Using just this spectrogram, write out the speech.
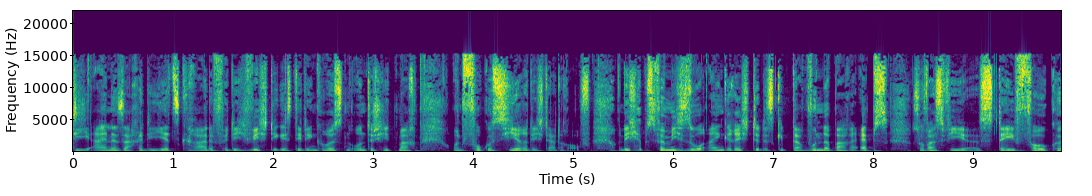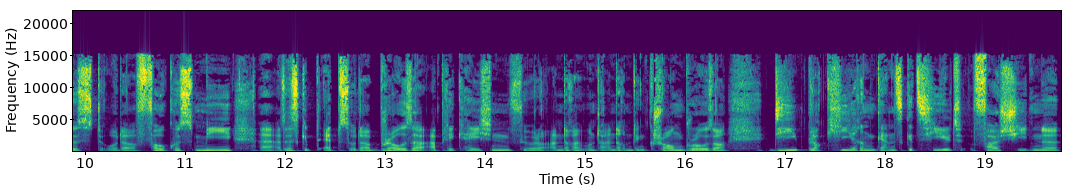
die eine Sache, die jetzt gerade für dich wichtig ist, die den größten Unterschied macht und fokussiere dich darauf. Und ich habe es für mich so eingerichtet, es gibt da wunderbare Apps, sowas wie Stay Focused oder Focus Me. Äh, also es gibt Apps oder Browser-Application für andere, unter anderem den Chrome-Browser, die blockieren ganz gezielt verschiedene,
